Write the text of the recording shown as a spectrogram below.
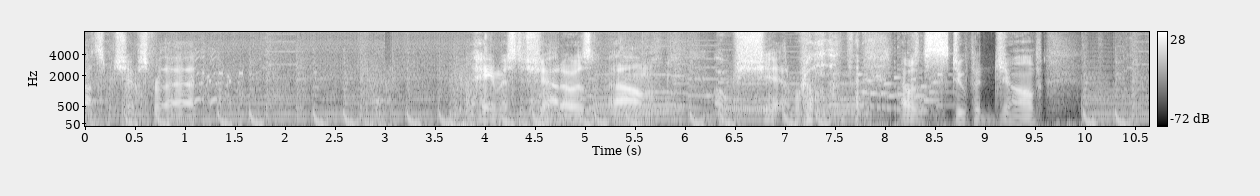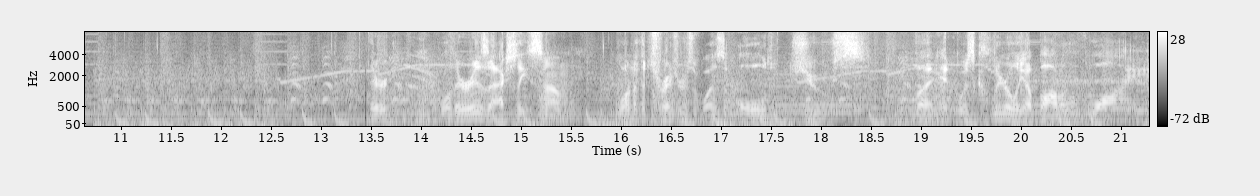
Got some chips for that. Hey, Mr. Shadows. Um, oh shit, that was a stupid jump. There, well, there is actually some. One of the treasures was old juice, but it was clearly a bottle of wine.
